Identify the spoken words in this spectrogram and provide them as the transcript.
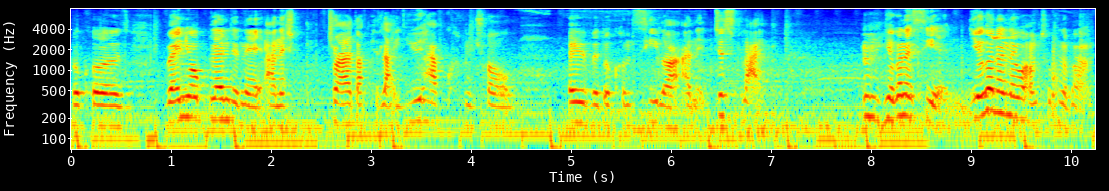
because when you're blending it and it's dried up it's like you have control over the concealer and it just like mm, you're gonna see it. You're gonna know what i'm talking about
